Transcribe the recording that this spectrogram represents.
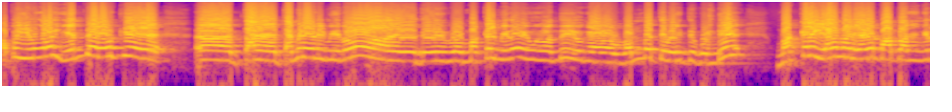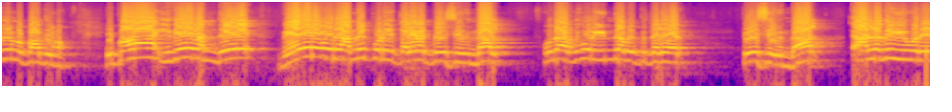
அப்ப இவங்களும் எந்த அளவுக்கு த- தமிழர்கள் மீதும் இது மக்கள் மீதும் இவங்க வந்து இவங்க வன்மத்தை வைத்துக்கொண்டு மக்களை ஏமாளியாக பார்ப்பாங்கிறத நம்ம பார்த்துக்கணும். இப்போ இதே வந்து வேற ஒரு அமைப்புடைய தலைவர் பேசியிருந்தால் உதாரணத்துக்கு ஒரு இந்து அமைப்பு தலைவர் பேசியிருந்தால் அல்லது ஒரு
